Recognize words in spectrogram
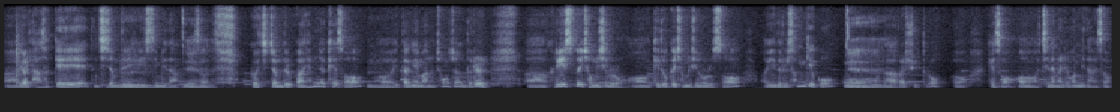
어, 15개의 지점들이 있습니다. 그래서 그 지점들과 협력해서 어, 이 땅의 많은 청소년들을 어, 그리스도의 정신으로 어, 기독교 정신으로서 어, 이들을 섬기고 네. 어, 나아갈 수 있도록 어, 해서 어, 진행하려고 합니다. 그래서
